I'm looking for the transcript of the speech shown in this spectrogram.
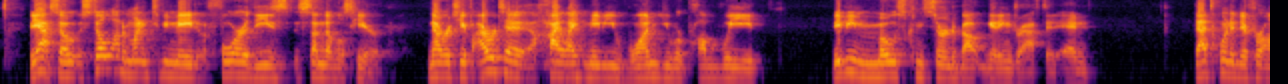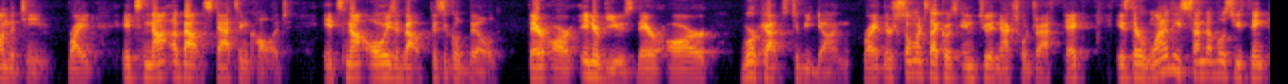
but yeah, so still a lot of money to be made for these Sun Devils here. Now, Richie, if I were to highlight maybe one you were probably maybe most concerned about getting drafted, and that's going to differ on the team, right? It's not about stats in college. It's not always about physical build. There are interviews, there are workouts to be done, right? There's so much that goes into an actual draft pick. Is there one of these Sun Devils you think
